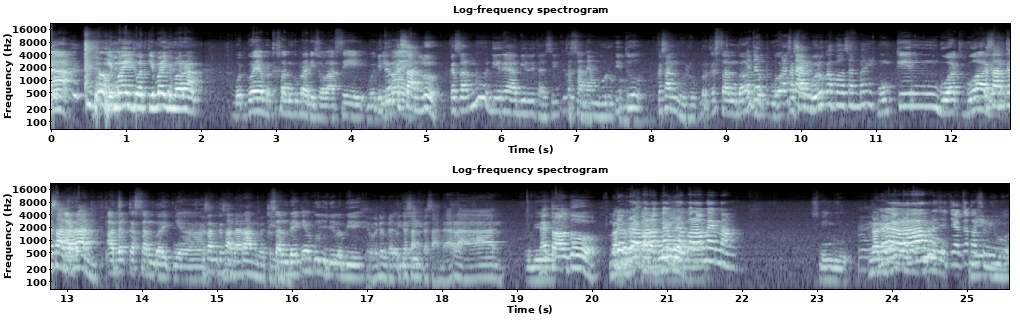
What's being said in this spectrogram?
nah, Kimai buat Kimai gimana? Buat gue yang berkesan gue pernah diisolasi. Buat itu Kimai kesan lu kesan lu direhabilitasi itu Kesan yang buruk. itu kesan buruk berkesan banget Itu buat gue. Kesan buruk apa kesan baik Mungkin buat gue ada, Kesan kesadaran. Ada, ada kesan baiknya. kesan kesadaran berarti Kesan baiknya gue jadi lebih. ya udah berarti lebih- kesan kesadaran lebih netral tuh Udah ada berapa kesan lama? Eh, berapa lama emang? Seminggu. Nggak ada lah, masih cecak kan seminggu.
